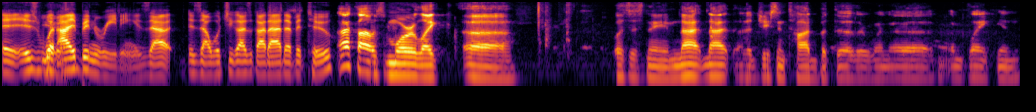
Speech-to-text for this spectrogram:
Is what Yeah. I've been reading. Is that is that what you guys got out of it too? I thought it was more like uh, what's his name? Not not uh, Jason Todd, but the other one. Uh, I'm blanking.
